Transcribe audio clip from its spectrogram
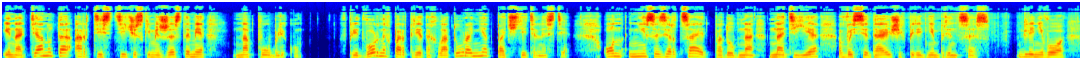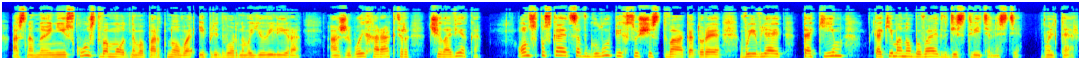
и натянуто артистическими жестами на публику. В придворных портретах Латура нет почтительности. Он не созерцает, подобно Натье, восседающих перед ним принцесс. Для него основное не искусство модного портного и придворного ювелира, а живой характер человека. Он спускается вглубь их существа, которое выявляет таким, каким оно бывает в действительности. Вольтер.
